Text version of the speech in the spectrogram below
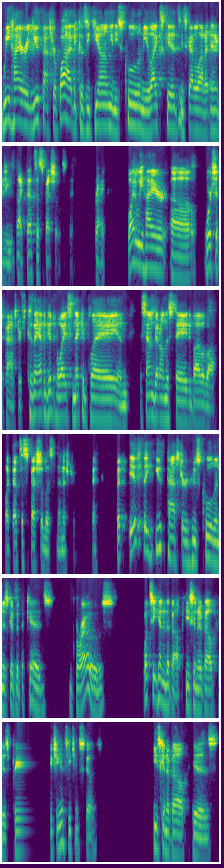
We hire a youth pastor. Why? Because he's young and he's cool and he likes kids. And he's got a lot of energy. Like that's a specialist thing, right? Why do we hire uh, worship pastors? Because they have a good voice and they can play and they sound good on the stage. Blah blah blah. Like that's a specialist ministry. Okay. But if the youth pastor who's cool and is good with the kids grows, what's he going to develop? He's going to develop his pre- preaching and teaching skills. He's going to develop his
